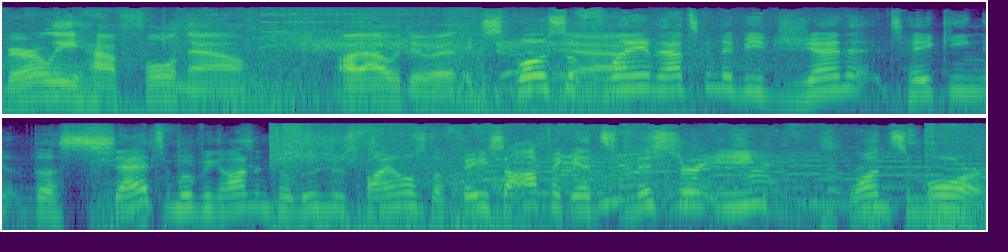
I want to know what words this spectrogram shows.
barely half full now. Oh, that would do it. Explosive Yeah. flame. That's going to be Gen taking the set. Moving on into losers finals to face off against Mr. E once more.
